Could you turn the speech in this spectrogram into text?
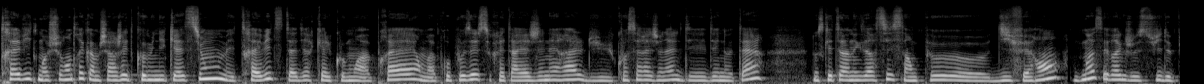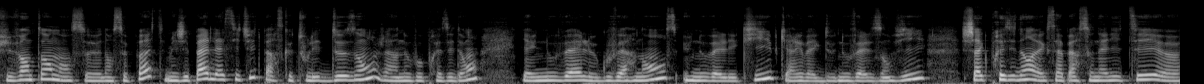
Très vite, moi je suis rentrée comme chargée de communication, mais très vite, c'est-à-dire quelques mois après, on m'a proposé le secrétariat général du Conseil régional des notaires. Donc, ce qui était un exercice un peu euh, différent. Moi, c'est vrai que je suis depuis 20 ans dans ce, dans ce poste, mais j'ai pas de lassitude parce que tous les deux ans, j'ai un nouveau président, il y a une nouvelle gouvernance, une nouvelle équipe qui arrive avec de nouvelles envies. Chaque président, avec sa personnalité, euh,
